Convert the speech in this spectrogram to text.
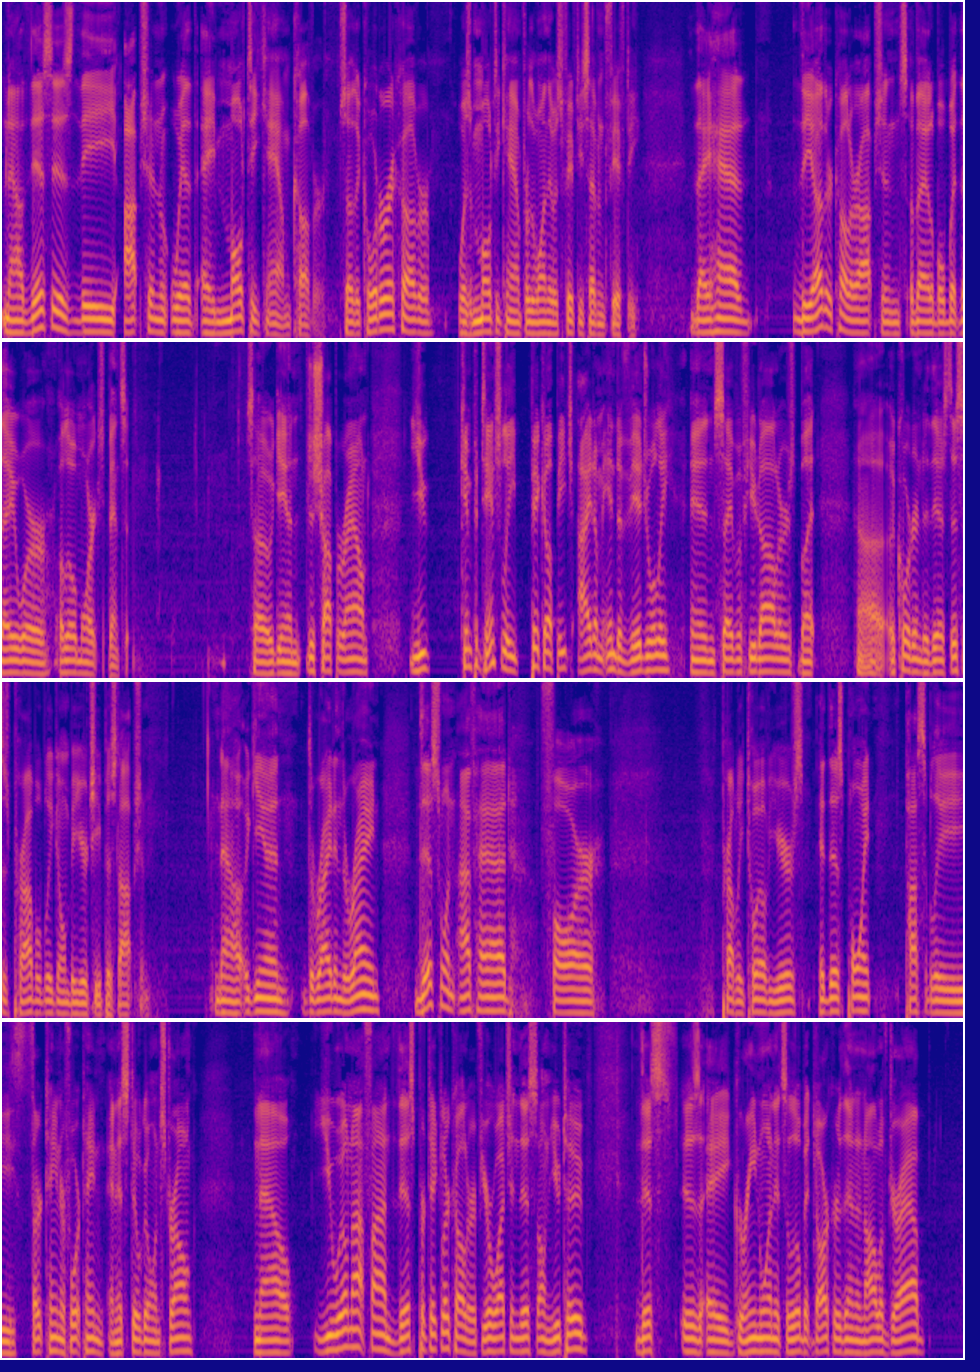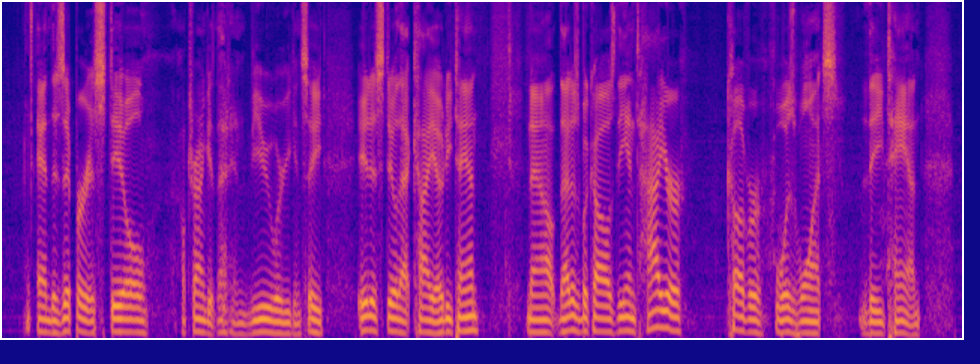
Now this is the option with a multicam cover. So the Cordura cover was multicam for the one that was fifty seven fifty. They had the other color options available, but they were a little more expensive. So again, just shop around. You can potentially pick up each item individually and save a few dollars, but uh, according to this, this is probably going to be your cheapest option. Now, again, the Rite in the Rain, this one I've had for probably 12 years at this point possibly 13 or 14, and it's still going strong. Now, you will not find this particular color if you're watching this on YouTube. This is a green one. It's a little bit darker than an olive drab, and the zipper is still. I'll try and get that in view where you can see. It is still that coyote tan. Now, that is because the entire cover was once the tan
